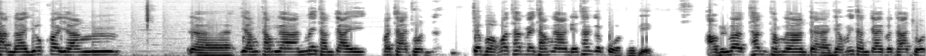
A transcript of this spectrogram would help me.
ท่านนายกก็ยังยังทำงานไม่ทันใจประชาชนนะจะบอกว่าท่านไม่ทำงานเดี๋ยวท่านก็โกรธผมอีก เอาเป็นว่าท่านทำงานแต่ยังไม่ทันใจประชาชน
